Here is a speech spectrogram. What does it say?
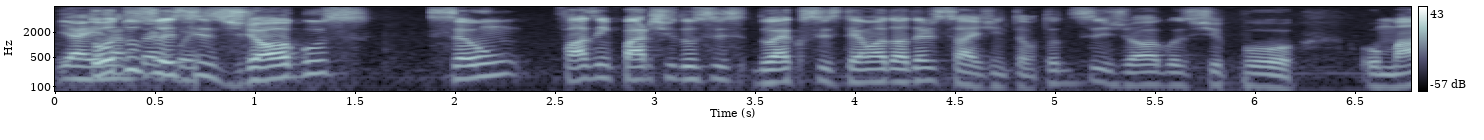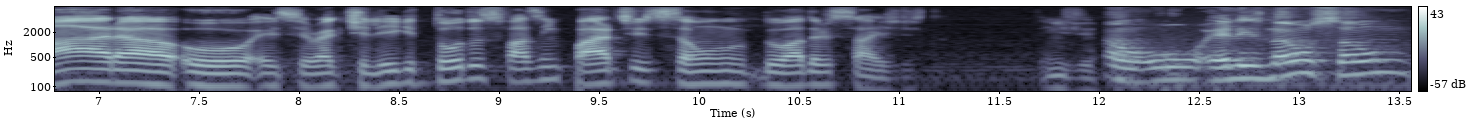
E aí, Todos sequência... esses jogos são fazem parte do, do ecossistema do Other Side, então. Todos esses jogos, tipo o Mara, o, esse Rect League, todos fazem parte, são do Other Side. Entendi. Não, o, eles não são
